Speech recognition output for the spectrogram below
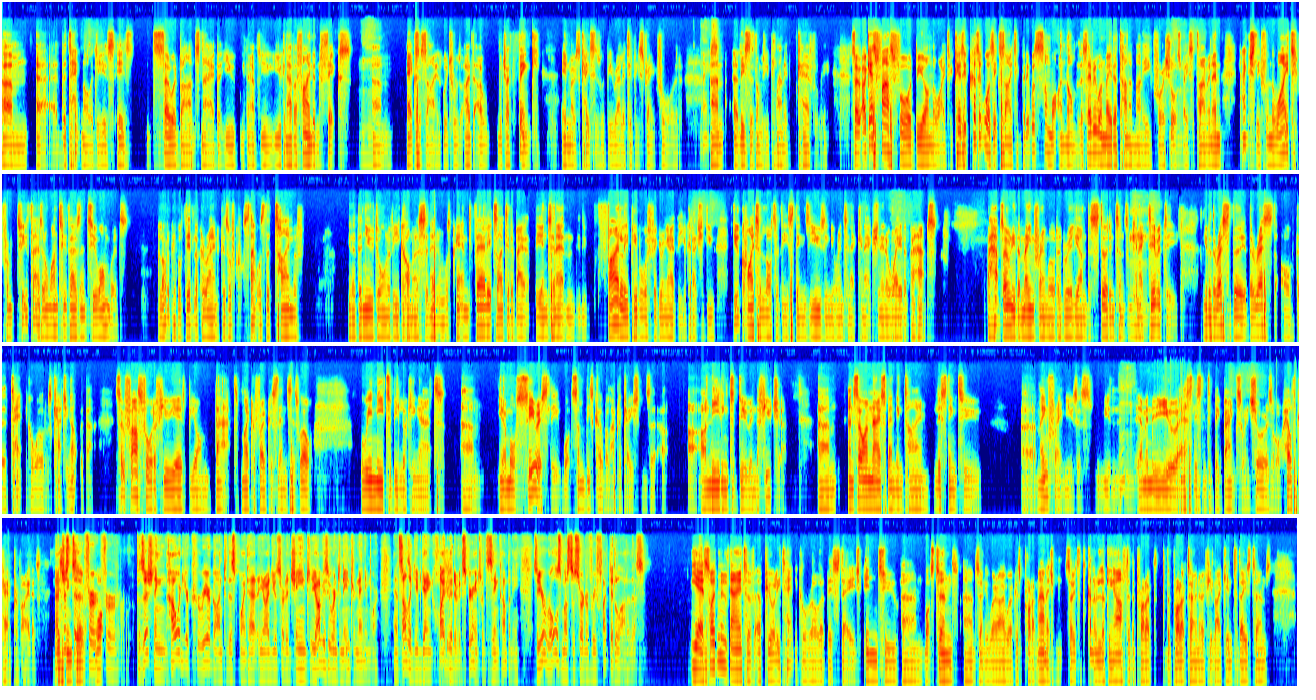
um, uh, the technology is is so advanced now that you you can have you, you can have a find and fix mm-hmm. um, exercise, which was I, which I think in most cases would be relatively straightforward. Nice. Um, at least as long as you plan it carefully. So I guess fast forward beyond the Y2 because it because it was exciting, but it was somewhat anomalous. Everyone made a ton of money for a short mm. space of time, and then actually from the Y2 from 2001 2002 onwards, a lot of people did look around because of course that was the time of you know the new dawn of e-commerce and everyone was getting fairly excited about the internet and finally people were figuring out that you could actually do do quite a lot of these things using your internet connection in a way that perhaps perhaps only the mainframe world had really understood in terms of mm. connectivity you know the rest of the the rest of the technical world was catching up with that so fast forward a few years beyond that micro focus then says well we need to be looking at um, you know more seriously what some of these COBOL applications are, are, are needing to do in the future. Um, and so I'm now spending time listening to uh, mainframe users. Mm. I'm in the US listening to big banks or insurers or healthcare providers. Now, just to, to for, what, for positioning, how would your career gone to this point? Had, you know, had you sort of changed? You obviously weren't an intern anymore, and it sounds like you'd gained quite a bit of experience with the same company. So your roles must have sort of reflected a lot of this. Yeah, so I'd moved out of a purely technical role at this stage into um, what's turned um, certainly where I work as product management. So it's kind of looking after the product, the product owner, if you like, in today's terms,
